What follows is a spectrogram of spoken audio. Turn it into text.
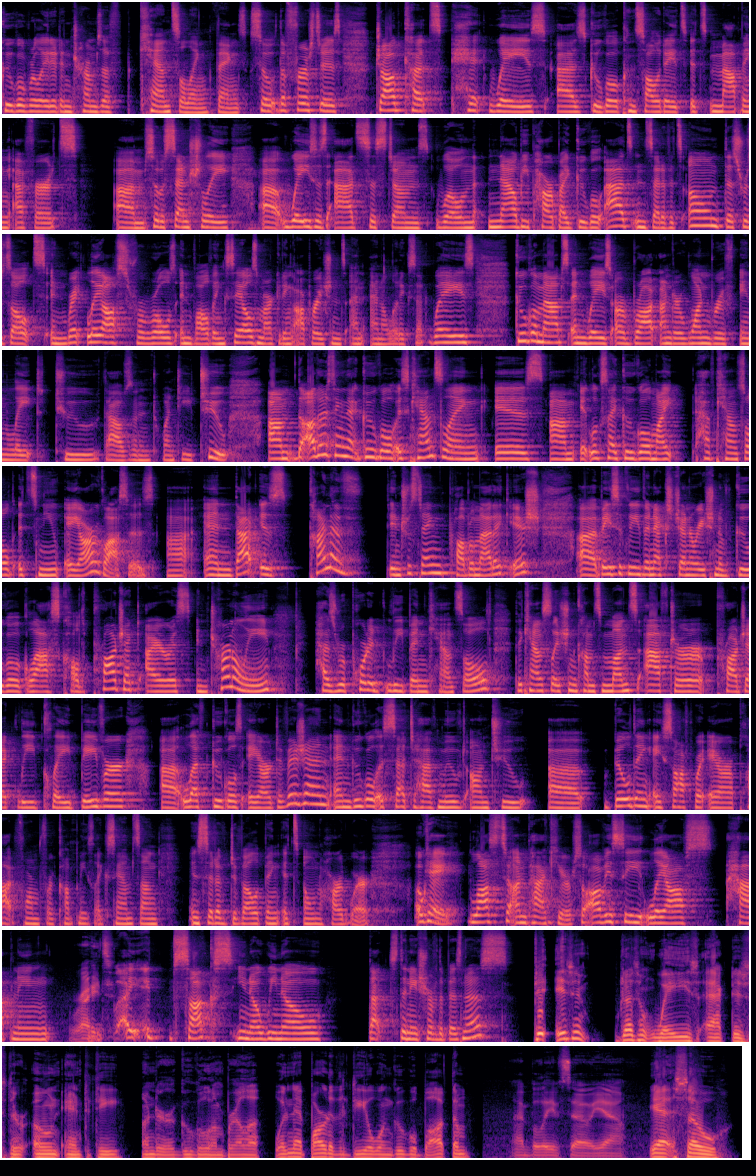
Google related in terms of canceling things. So the first is job cuts hit Waze as Google consolidates its mapping efforts Um, so essentially, uh, Waze's ad systems will n- now be powered by Google Ads instead of its own. This results in ra- layoffs for roles involving sales, marketing, operations, and analytics at Waze. Google Maps and Waze are brought under one roof in late 2022. Um, the other thing that Google is canceling is um, it looks like Google might have canceled its new AR glasses, uh, and that is kind of interesting, problematic ish. Uh, basically, the next generation of Google Glass called Project Iris internally has reportedly been canceled. The cancellation comes months after project lead Clay Bavor uh, left Google's AR division, and Google is said to have moved on to uh, building a software AR platform for companies like Samsung instead of developing its own hardware. Okay, lots to unpack here. So obviously, layoffs happening. Right. It sucks. You know, we know that's the nature of the business. Isn't doesn't Waze act as their own entity under a Google umbrella? Wasn't that part of the deal when Google bought them? I believe so. Yeah. Yeah, so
